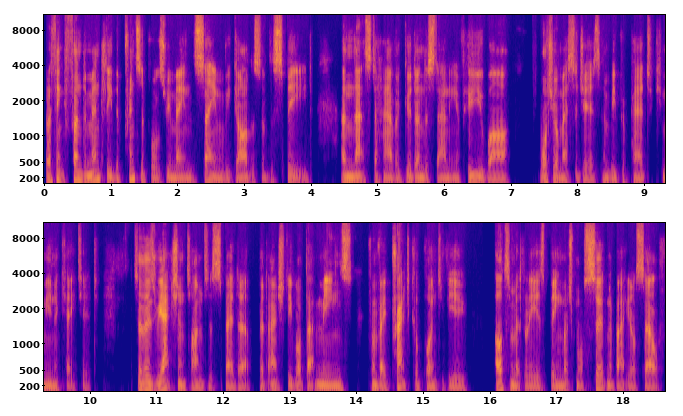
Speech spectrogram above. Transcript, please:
But I think fundamentally the principles remain the same regardless of the speed. And that's to have a good understanding of who you are, what your message is, and be prepared to communicate it. So those reaction times have sped up, but actually what that means from a very practical point of view, ultimately is being much more certain about yourself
